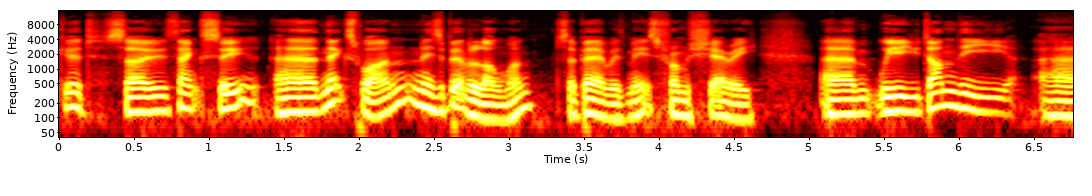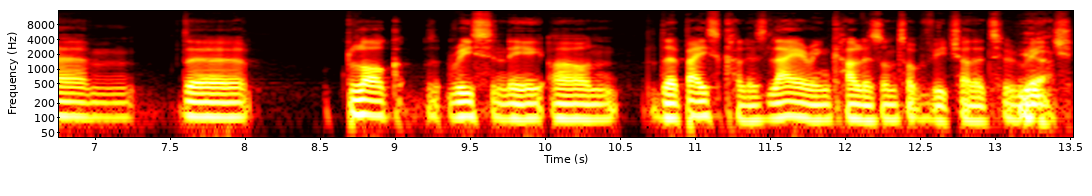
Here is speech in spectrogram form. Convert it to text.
Good. So thanks, Sue. Uh, next one is a bit of a long one, so bear with me. It's from Sherry. Um, we you done the um, the blog recently on the base colours, layering colours on top of each other to Yeah. reach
